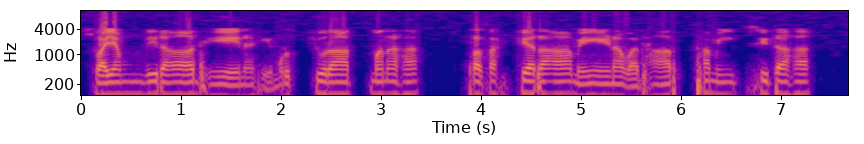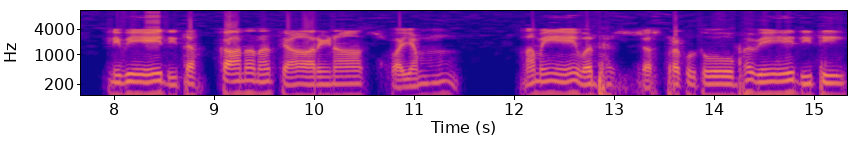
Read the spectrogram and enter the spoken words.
स्वयम् विराधेन हि मृत्युरात्मनः। प्रसह्य रामेण वधार्थमीप्सितः। निवेदितः काननचारिणा स्वयम् न मे वधः शस्त्रकृतो भवेदिति।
